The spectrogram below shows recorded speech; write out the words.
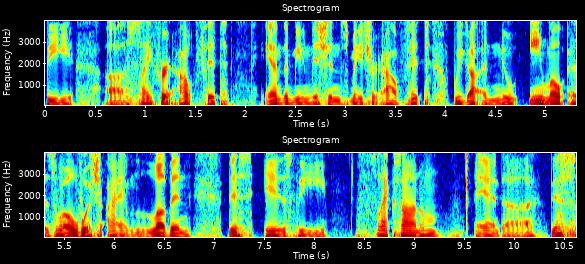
the uh, cipher outfit, and the munitions major outfit. We got a new emote as well, which I am loving. This is the flex on them. And uh, this,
